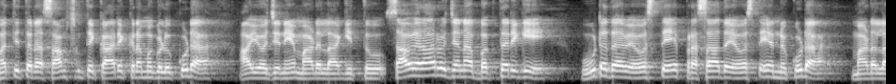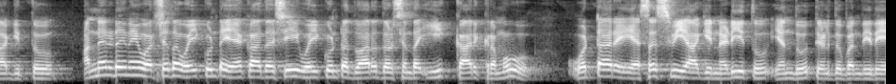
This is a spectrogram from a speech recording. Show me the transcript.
ಮತ್ತಿತರ ಸಾಂಸ್ಕೃತಿಕ ಕಾರ್ಯಕ್ರಮಗಳು ಕೂಡ ಆಯೋಜನೆ ಮಾಡಲಾಗಿತ್ತು ಸಾವಿರಾರು ಜನ ಭಕ್ತರಿಗೆ ಊಟದ ವ್ಯವಸ್ಥೆ ಪ್ರಸಾದ ವ್ಯವಸ್ಥೆಯನ್ನು ಕೂಡ ಮಾಡಲಾಗಿತ್ತು ಹನ್ನೆರಡನೇ ವರ್ಷದ ವೈಕುಂಠ ಏಕಾದಶಿ ವೈಕುಂಠ ದ್ವಾರ ದರ್ಶನದ ಈ ಕಾರ್ಯಕ್ರಮವು ಒಟ್ಟಾರೆ ಯಶಸ್ವಿಯಾಗಿ ನಡೆಯಿತು ಎಂದು ತಿಳಿದು ಬಂದಿದೆ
